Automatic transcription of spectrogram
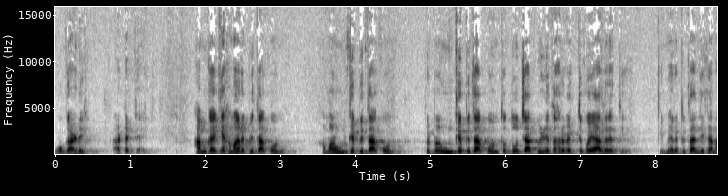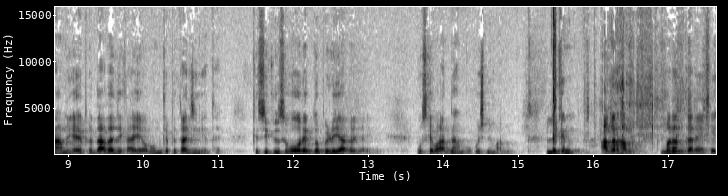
वो गाड़ी अटक जाएगी। हम कहें कि हमारे पिता कौन? हमारे उनके पिता कौन? फिर फिर उनके पिता कौन? तो दो चार पीढ़ी तो हर व्यक्ति को याद रहती है कि मेरे पिताजी का नाम ये है, फिर दादाजी का ये और उनके पिताजी ये थे। किसी किसी को और एक दो पीढ़ी याद रह जाएगी। उसके बाद में हमको कुछ नहीं मालूम। लेकिन अगर हम मनन करें कि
